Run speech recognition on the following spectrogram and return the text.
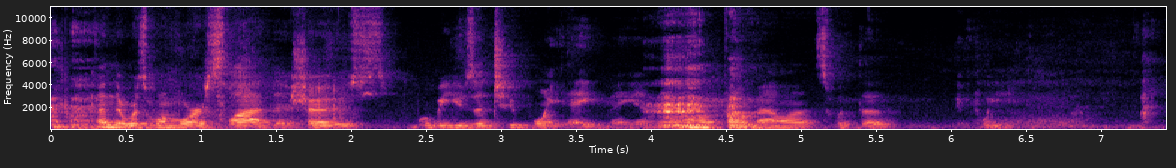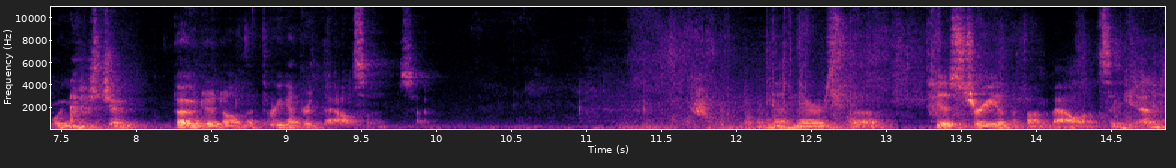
And there was one more slide that shows we'll be using two point eight million in our fund balance with the, if we, we just jo- voted on the three hundred thousand, so. And then there's the history of the fund balance again.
